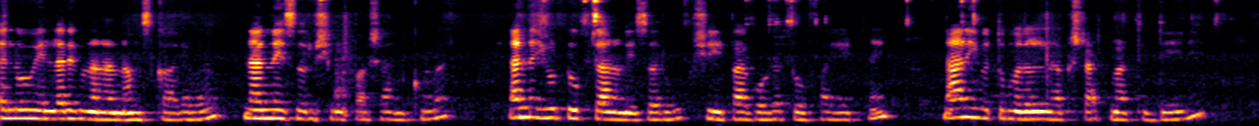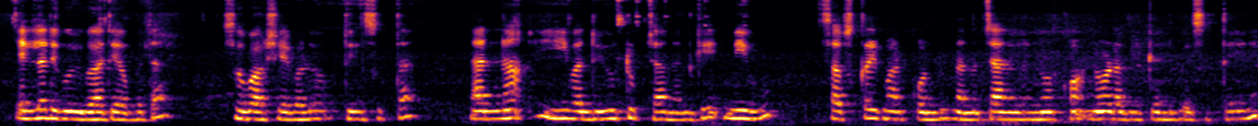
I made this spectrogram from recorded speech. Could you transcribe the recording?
ಹಲೋ, ಎಲ್ಲರಿಗೂ ನನ್ನ ನಮಸ್ಕಾರಗಳು. ನನ್ನ ಹೆಸರು ಶಿಲ್ಪಾ ಶಾಂತಕುಮಾರ್. ನನ್ನ ಯೂಟ್ಯೂಬ್ ಚಾನಲ್ ಹೆಸರು Shilpa Gowda two five eight nine. ನಾನು ಇವತ್ತು ಮೊದಲನೇದಾಗಿ ಸ್ಟಾರ್ಟ್ ಮಾಡ್ತಿದ್ದೇನೆ. ಎಲ್ಲರಿಗೂ ಯುಗಾದಿ ಹಬ್ಬದ ಶುಭಾಶಯಗಳು ತಿಳಿಸುತ್ತಾ, ನನ್ನ ಈ ಒಂದು ಯೂಟ್ಯೂಬ್ ಚಾನಲ್ಗೆ ನೀವು ಸಬ್ಸ್ಕ್ರೈಬ್ ಮಾಡಿಕೊಂಡು ನನ್ನ ಚಾನಲನ್ನು ನೋಡ್ಕೊ, ನೋಡಬೇಕೆಂದು ಬಯಸುತ್ತೇನೆ.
